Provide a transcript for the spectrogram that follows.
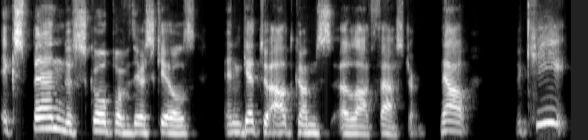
expand the scope of their skills and get to outcomes a lot faster. Now, the key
